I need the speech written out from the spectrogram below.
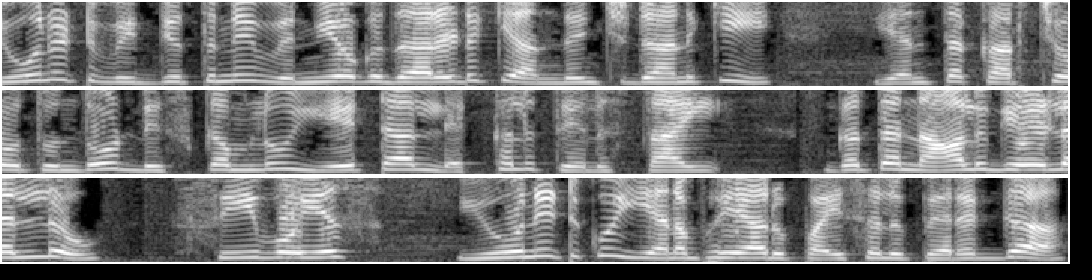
యూనిట్ విద్యుత్తుని వినియోగదారుడికి అందించడానికి ఎంత ఖర్చవుతుందో డిస్కంలు ఏటా లెక్కలు తేలుస్తాయి. గత నాలుగేళ్ళల్లో సీఓఎస్ యూనిట్కు ఎనభై ఆరు పైసలు పెరగ్గా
